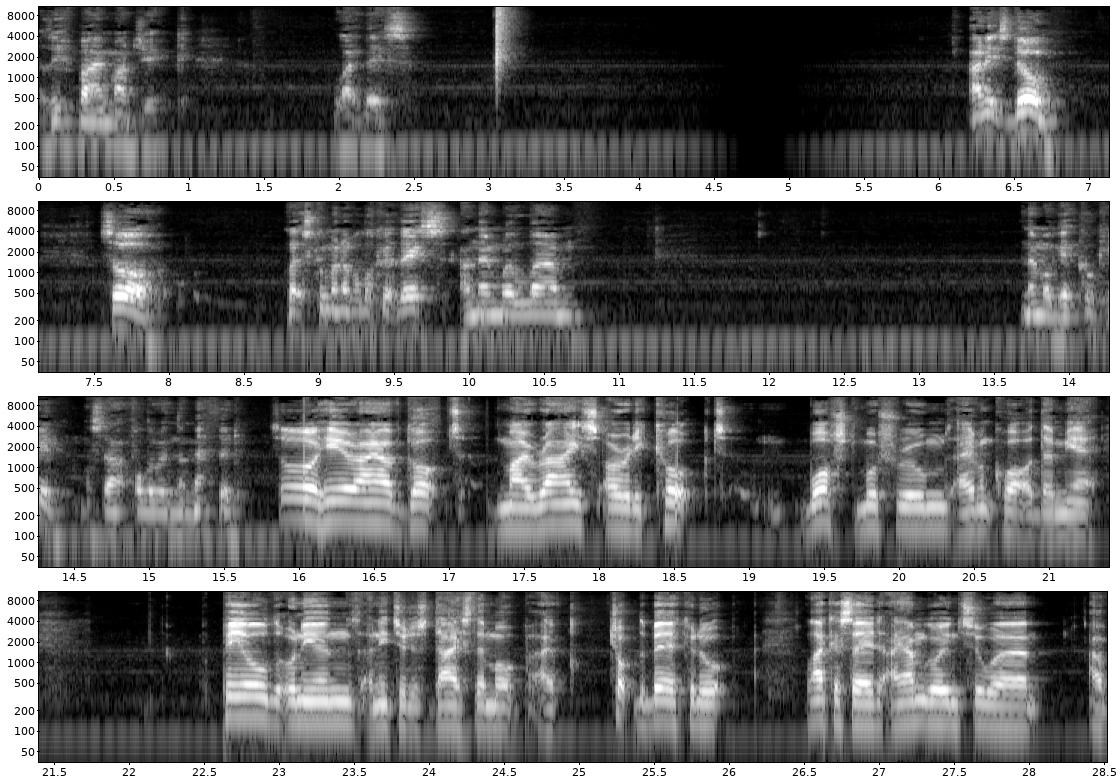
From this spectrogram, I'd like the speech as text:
as if by magic, like this. And it's done. So, let's come and have a look at this, and then we'll um, then we'll get cooking. We'll start following the method. So here I have got my rice already cooked, washed mushrooms, I haven't quartered them yet, peeled onions, I need to just dice them up. I've chopped the bacon up. Like I said, I am going to, uh, i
